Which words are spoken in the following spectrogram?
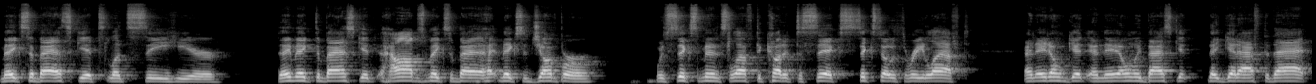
makes a basket. Let's see here. They make the basket. Hobbs makes a ba- makes a jumper with six minutes left to cut it to six. Six oh three left and they don't get and the only basket they get after that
